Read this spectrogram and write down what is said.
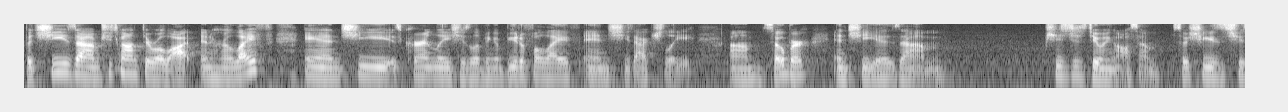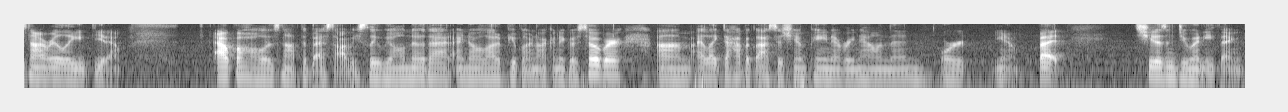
But she's um, she's gone through a lot in her life, and she is currently she's living a beautiful life, and she's actually um, sober, and she is um, she's just doing awesome. So she's she's not really you know alcohol is not the best. Obviously, we all know that. I know a lot of people are not going to go sober. Um, I like to have a glass of champagne every now and then, or you know, but she doesn't do anything.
